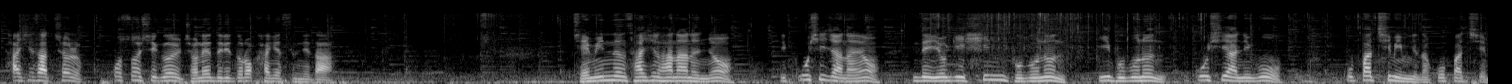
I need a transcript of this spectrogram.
사시사철 꽃 소식을 전해드리도록 하겠습니다. 재밌는 사실 하나는요 이 꽃이잖아요 근데 여기 흰 부분은 이 부분은 꽃이 아니고 꽃받침입니다 꽃받침.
